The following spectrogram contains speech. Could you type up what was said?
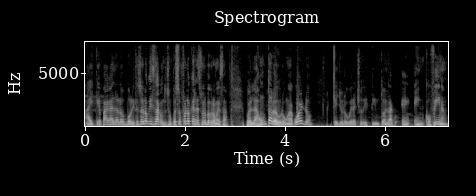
hay que pagarle a los bonitos. Eso es lo que dice la constitución. Pues eso fue lo que resuelve promesa. Pues la Junta logró un acuerdo que yo lo hubiera hecho distinto en, la, en, Cofina,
